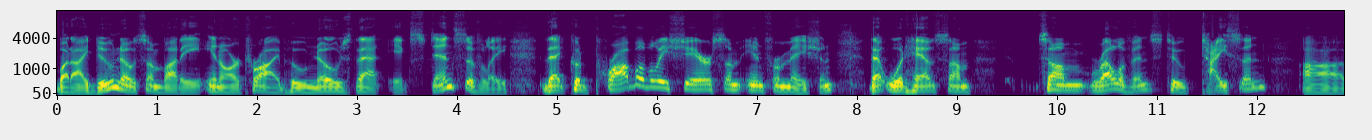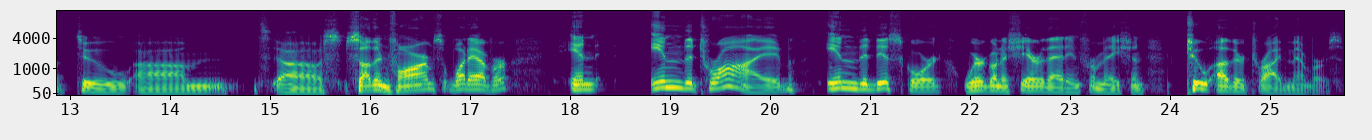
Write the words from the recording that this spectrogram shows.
but I do know somebody in our tribe who knows that extensively that could probably share some information that would have some some relevance to Tyson, uh, to um, uh, Sanderson Farms, whatever. In in the tribe, in the Discord, we're going to share that information to other tribe members.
